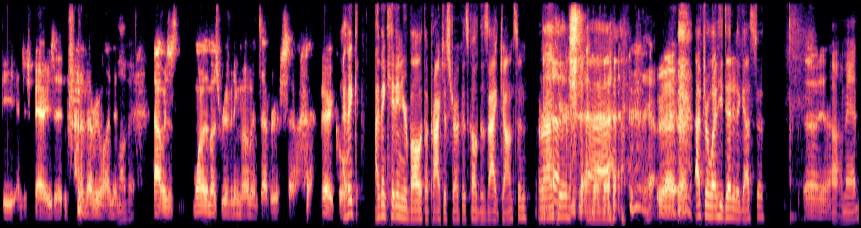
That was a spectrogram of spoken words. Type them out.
feet and just buries it in front of everyone. And Love it that was one of the most riveting moments ever. So very cool. I think I think hitting your ball with a practice stroke is called the Zach Johnson around here. uh, yeah. Right, right. After what he did at Augusta. Oh yeah. Oh man.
